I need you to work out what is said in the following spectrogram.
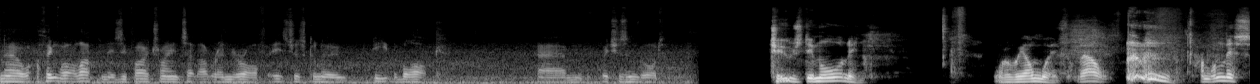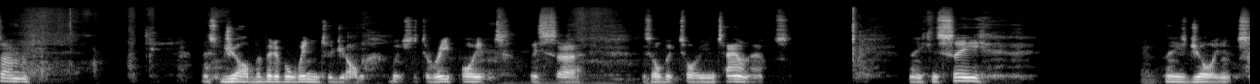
Now I think what will happen is if I try and take that render off it's just going to eat the block um, which isn't good. Tuesday morning. What are we on with? Well, I'm on this um, this job, a bit of a winter job, which is to repoint this uh, this old Victorian townhouse. Now you can see these joints;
